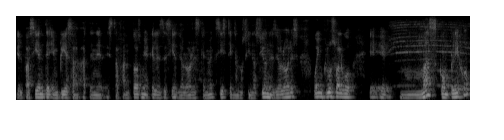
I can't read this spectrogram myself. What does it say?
el paciente empieza a tener esta fantosmia que les decía, de olores que no existen, alucinaciones de olores, o incluso algo eh, eh, más complejo,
